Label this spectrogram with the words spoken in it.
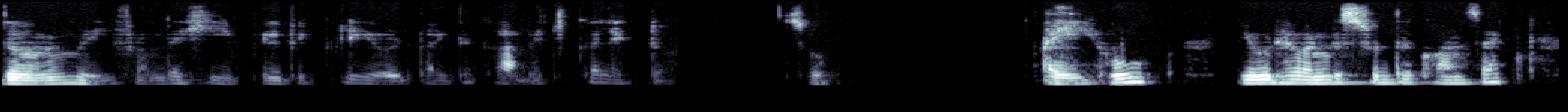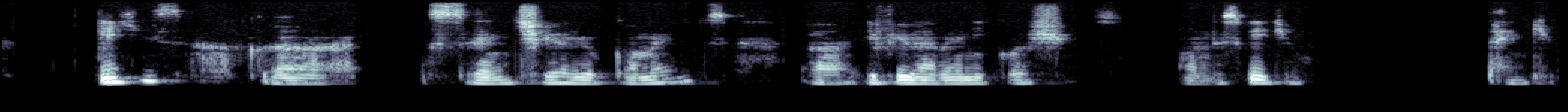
the memory from the heap will be cleared by the garbage collector. So I hope you would have understood the concept Please uh, send share your comments uh, if you have any questions on this video. Thank you.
